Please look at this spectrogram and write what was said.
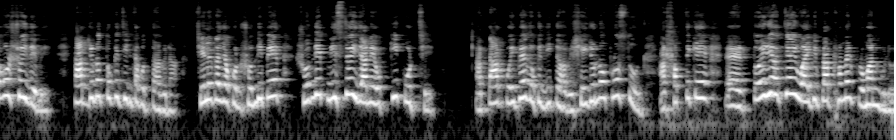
অবশ্যই দেবে। তার জন্য তোকে চিন্তা করতে হবে না। ছেলেটা যখন সন্দীপের, সন্দীপ নিশ্চয়ই জানে ও কী করছে। আর তার কৈফিয়ত ওকে দিতে হবে, সেই জন্য প্রস্তুত। আর সব থেকে তৈরি হচ্ছে এই ওয়াইটি প্ল্যাটফর্মের প্রমাণগুলো,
